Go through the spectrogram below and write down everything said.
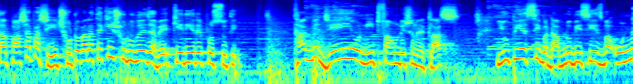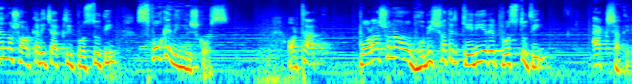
তার পাশাপাশি ছোটবেলা থেকেই শুরু হয়ে যাবে কেরিয়ারের প্রস্তুতি। থাকবে জেই ও নিট ফাউন্ডেশনের ক্লাস ইউপিএসসি বা ডাব্লিউবিসিএস বা অন্যান্য সরকারি চাকরির প্রস্তুতি স্পোকেন ইংলিশ কোর্স অর্থাৎ পড়াশোনা ও ভবিষ্যতের কেরিয়ারের প্রস্তুতি একসাথে।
